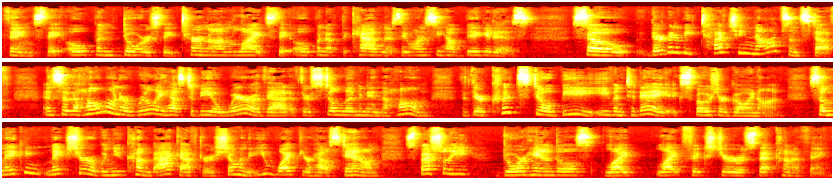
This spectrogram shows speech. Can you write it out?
things, they open doors, they turn on lights, they open up the cabinets, they want to see how big it is. So they're going to be touching knobs and stuff. And so the homeowner really has to be aware of that if they're still living in the home, that there could still be, even today, exposure going on. So making make sure when you come back after a showing that you wipe your house down, especially door handles, light light fixtures, that kind of thing.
